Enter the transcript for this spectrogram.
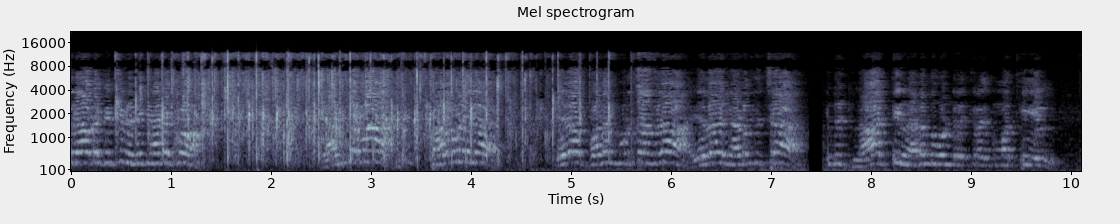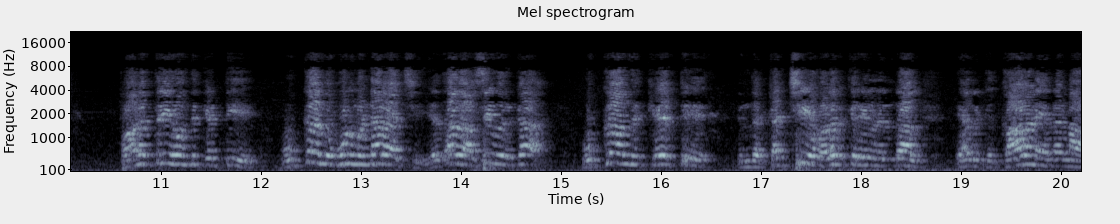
திராவிட கட்சியில இன்னைக்கு நடக்கும்? எந்தமா தலைமையில ஏதாவது பணம் கொடுத்தாங்களா? ஏதாவது நடந்துச்சா? இன்று நாட்டில் நடந்து கொண்டிருக்கிறது மத்தியில் பணத்தையும் வந்து கட்டி உட்கார்ந்து மூணு மணி நேரம் ஆச்சு. ஏதாவது அசைவு இருக்கா? உட்கார்ந்து கேட்டு இந்த கட்சியை வளர்க்கிறீர்கள் என்றால் அதற்கு காரணம் என்னன்னா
